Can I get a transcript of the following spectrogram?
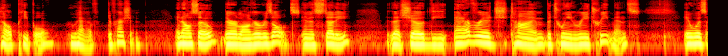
help people who have depression. And also, there are longer results. In a study that showed the average time between retreatments, it was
